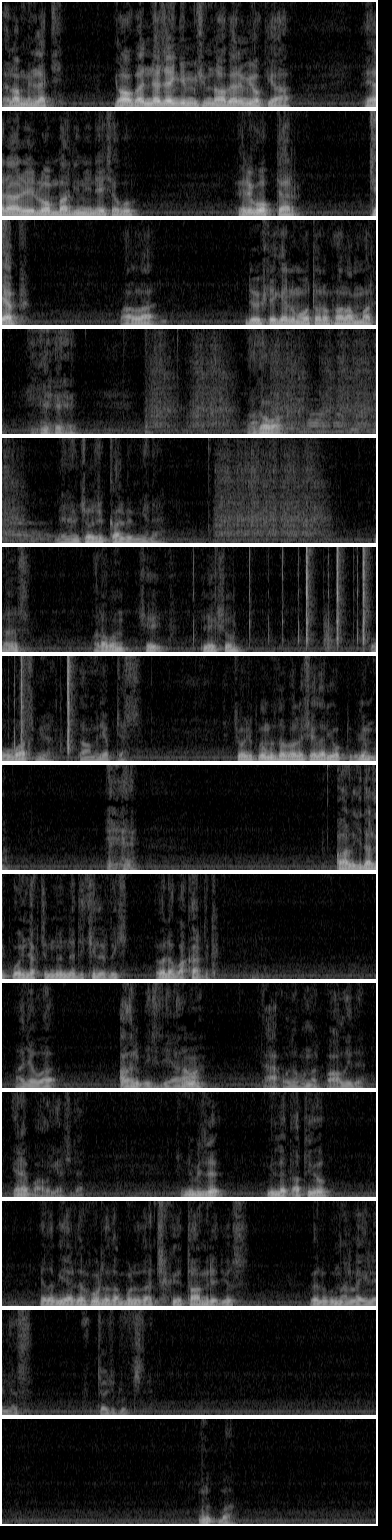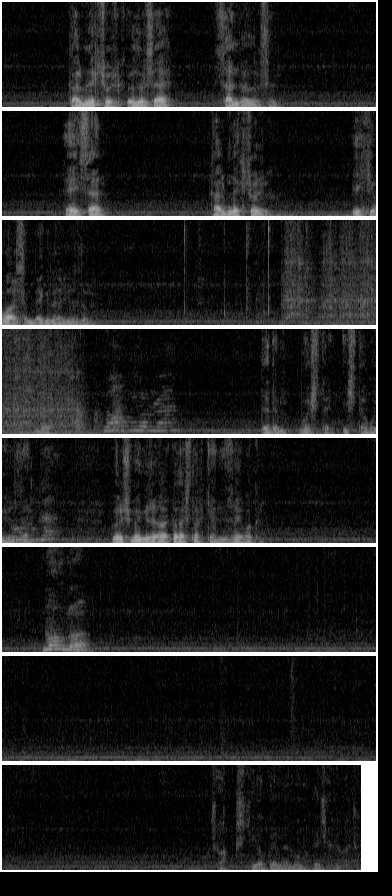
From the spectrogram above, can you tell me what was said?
Selam millet. Ya ben ne zenginmişim de haberim yok ya. Ferrari, Lombardini neyse bu. Helikopter, cep. Valla dövüş tekerli motorum falan var. Hadi bak. Benim çocuk kalbim yine. Yalnız arabanın şey direksiyon sol basmıyor. Tamir yapacağız. Çocukluğumuzda böyle şeyler yoktu biliyor musun? Vardı giderdik oyuncakçının önünde dikilirdik. Öyle bakardık. Acaba alır mıyız diye ama ya o zamanlar pahalıydı. Gene pahalı gerçi de. Şimdi bize millet atıyor ya da bir yerden hurdadan buradan çıkıyor tamir ediyoruz. Böyle bunlarla eğleniyoruz. Çocukluk işte. Unutma. Kalbindeki çocuk ölürse sen de ölürsün. Hey sen. Kalbindeki çocuk. İyi ki varsın be güler yüzlüm. Şimdi Ne yapıyor lan? Dedim. Bu işte. işte bu yüzden. Görüşmek üzere arkadaşlar. Kendinize iyi bakın. Ne oldu? Çok pis yapıyorum dedim ama beceremedim.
